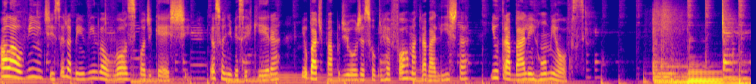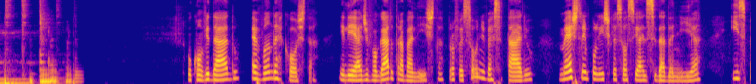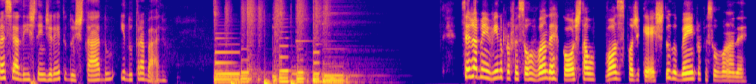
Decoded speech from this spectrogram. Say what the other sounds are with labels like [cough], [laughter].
Olá, ouvinte! Seja bem-vindo ao Vozes Podcast. Eu sou Nívia Cerqueira e o bate-papo de hoje é sobre reforma trabalhista e o trabalho em home office. O convidado é Vander Costa. Ele é advogado trabalhista, professor universitário, mestre em políticas sociais e cidadania e especialista em direito do Estado e do trabalho. Seja bem-vindo, professor Vander Costa, ao Vozes Podcast. Tudo bem, professor Vander?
